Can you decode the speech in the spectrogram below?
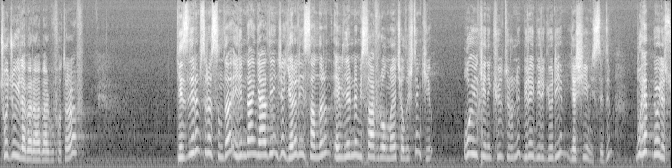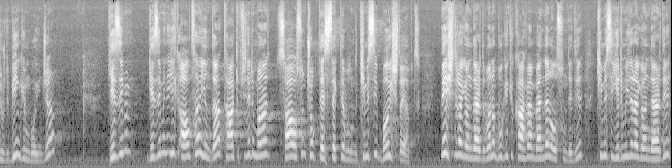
Çocuğuyla beraber bu fotoğraf. Gezilerim sırasında elimden geldiğince yerel insanların evlerine misafir olmaya çalıştım ki o ülkenin kültürünü birebir göreyim, yaşayayım istedim. Bu hep böyle sürdü bin gün boyunca. Gezimin, gezimin ilk 6 ayında takipçilerim bana sağ olsun çok destekte bulundu. Kimisi bağış da yaptı. 5 lira gönderdi bana, bugünkü kahvem benden olsun dedi. Kimisi 20 lira gönderdi,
